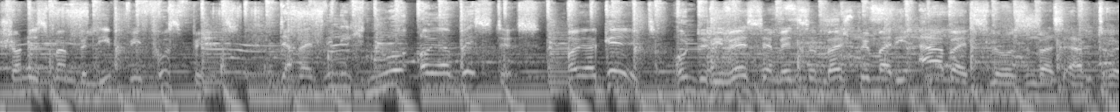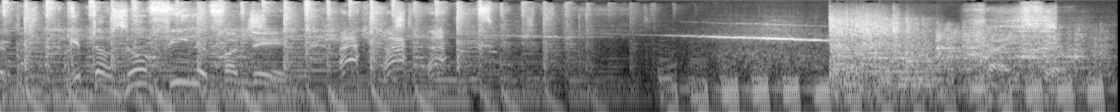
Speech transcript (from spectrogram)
schon ist man beliebt wie Fußpilz. Dabei will ich nur euer Bestes, euer Geld. Und wie wär's denn, wenn zum Beispiel mal die Arbeitslosen was abdrücken? Gibt doch so viele von denen. Scheiße.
